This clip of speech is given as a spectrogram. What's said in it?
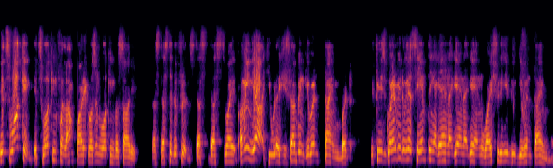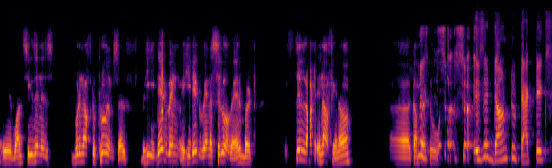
it's working. It's working for Lampard. It wasn't working for Sarri. That's that's the difference. That's that's why. I mean, yeah, he would he should have been given time, but if he's going to be doing the same thing again and again and again, why should he be given time? Uh, one season is good enough to prove himself. He did win. He did win a silverware, but it's still not enough, you know uh, compared no, to. So, so is it down to tactics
